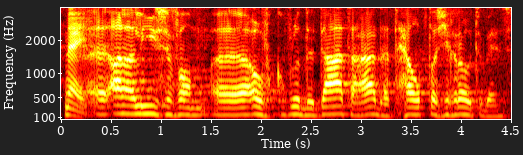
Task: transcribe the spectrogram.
nee. uh, analyse van uh, overkoepelende data, dat helpt als je groter bent.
